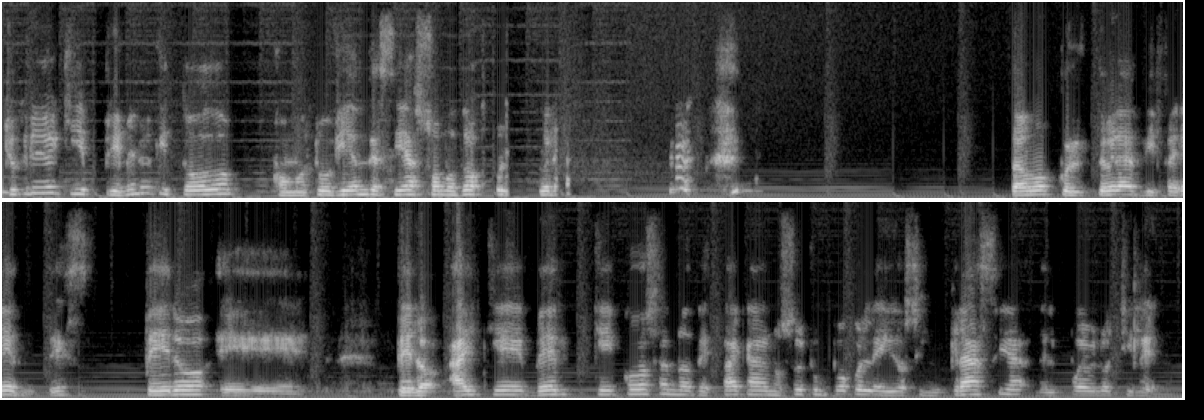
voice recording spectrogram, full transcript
yo creo que primero que todo, como tú bien decías, somos dos culturas. somos culturas diferentes, pero, eh, pero hay que ver qué cosas nos destacan a nosotros un poco en la idiosincrasia del pueblo chileno.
